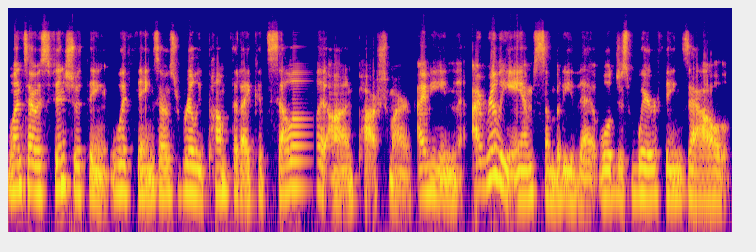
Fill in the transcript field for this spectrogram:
once I was finished with thing, with things, I was really pumped that I could sell it on Poshmark. I mean, I really am somebody that will just wear things out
